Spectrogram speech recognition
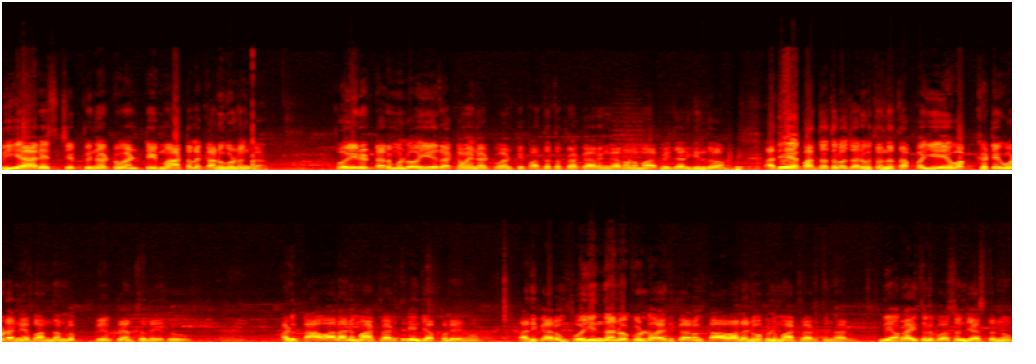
బీఆర్ఎస్ చెప్పినటువంటి మాటలకు అనుగుణంగా పోయిన టర్మ్లో ఏ రకమైనటువంటి పద్ధతి ప్రకారంగా రుణమాఫీ జరిగిందో అదే పద్ధతిలో జరుగుతుంది తప్ప ఏ ఒక్కటి కూడా నిబంధనలు మేము పెంచలేదు. అడు కావాలని మాట్లాడితే నేను చెప్పలేను. అధికారం పోయిందని ఒకళ్ళు అధికారం కావాలని ఒకళ్ళు మాట్లాడుతున్నారు. మేము రైతుల కోసం చేస్తున్నాం.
